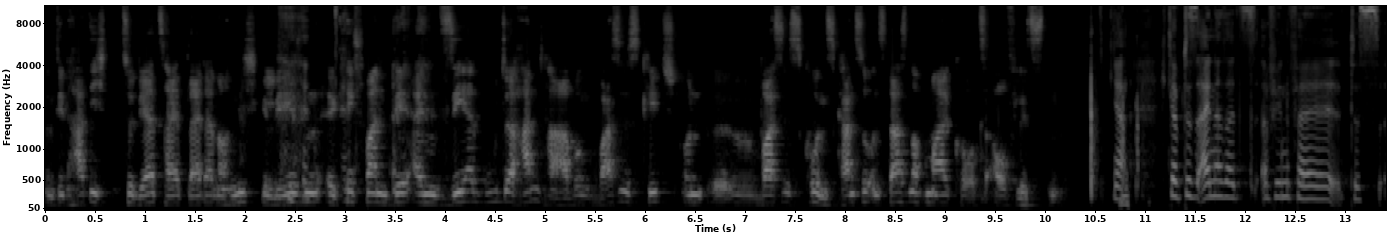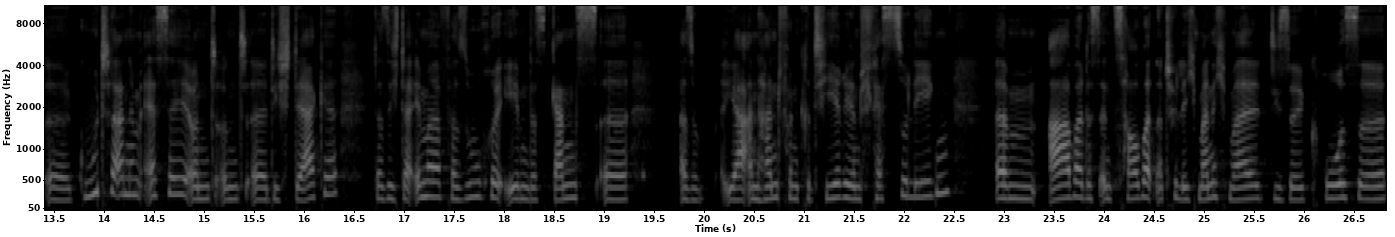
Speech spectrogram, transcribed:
und den hatte ich zu der Zeit leider noch nicht gelesen, äh, kriegt man eine sehr gute Handhabung, was ist Kitsch und äh, was ist Kunst. Kannst du uns das nochmal kurz auflisten? Ja, ich glaube, das ist einerseits auf jeden Fall das äh, Gute an dem Essay und, und äh, die Stärke, dass ich da immer versuche, eben das ganz, äh, also ja, anhand von Kriterien festzulegen. Ähm, aber das entzaubert natürlich manchmal diese große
